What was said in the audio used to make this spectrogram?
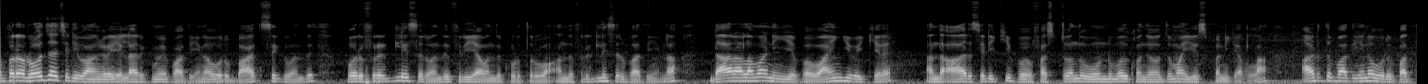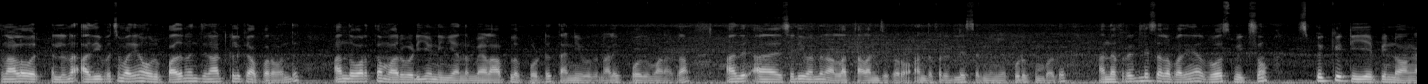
அப்புறம் ரோஜா செடி வாங்குகிற எல்லாருக்குமே பார்த்தீங்கன்னா ஒரு பாக்ஸுக்கு வந்து ஒரு ஃப்ரெட்லீசர் வந்து ஃப்ரீயாக வந்து கொடுத்துருவோம். அந்த ஃப்ரெட்லீசர் பார்த்தீங்கன்னா தாராளமாக நீங்கள் இப்போ வாங்கி வைக்கிற அந்த ஆறு செடிக்கு இப்போ ஃபஸ்ட்டு வந்து ஊண்டும் போது கொஞ்சம் கொஞ்சமாக யூஸ் பண்ணிக்கிறலாம். அடுத்து பார்த்தீங்கன்னா ஒரு பத்து நாளோ இல்லைன்னா அதிகபட்சம் பார்த்தீங்கன்னா ஒரு பதினஞ்சு நாட்களுக்கு அப்புறம் வந்து அந்த உரத்தை மறுபடியும் நீங்கள் அந்த மேலாப்பில் போட்டு தண்ணி ஊற்றினாலே போதுமானது தான் அது செடி வந்து நல்லா தளைஞ்சுக்கிறோம். அந்த ஃபெர்டிலைசர் நீங்கள் கொடுக்கும்போது அந்த ஃபெர்டிலைசரில் பார்த்தீங்கன்னா ரோஸ் மிக்ஸும் ஸ்பிக்கு டிஏபின்னுவாங்க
